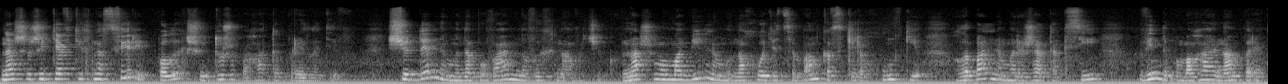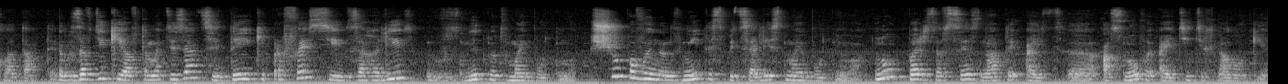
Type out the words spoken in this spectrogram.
Наше життя в техносфері полегшує дуже багато приладів. Щоденно ми набуваємо нових навичок. В нашому мобільному знаходяться банківські рахунки, глобальна мережа таксі. Він допомагає нам перекладати. Завдяки автоматизації деякі професії взагалі зникнуть в майбутньому. Що повинен вміти спеціаліст майбутнього? Ну, перш за все, знати е, основи it технології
